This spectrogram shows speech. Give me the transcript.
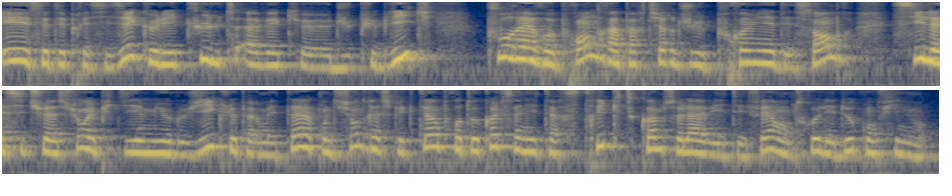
Et c'était précisé que les cultes avec euh, du public pourraient reprendre à partir du 1er décembre si la situation épidémiologique le permettait à condition de respecter un protocole sanitaire strict comme cela avait été fait entre les deux confinements.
